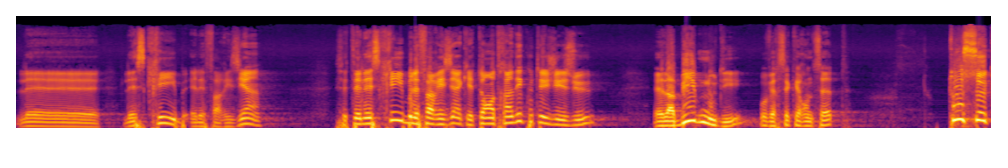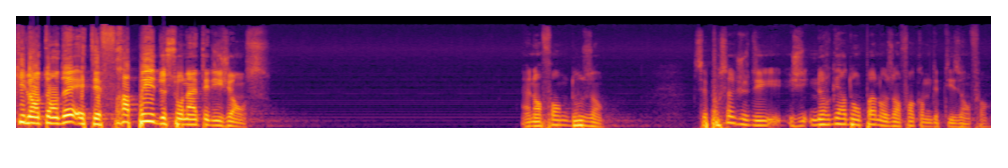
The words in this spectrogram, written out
les scribes et les pharisiens. C'était les scribes les pharisiens qui étaient en train d'écouter Jésus. Et la Bible nous dit, au verset 47, tous ceux qui l'entendaient étaient frappés de son intelligence. Un enfant de 12 ans. C'est pour ça que je dis, ne regardons pas nos enfants comme des petits-enfants.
